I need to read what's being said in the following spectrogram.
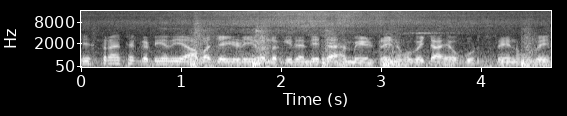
ਇਸ ਤਰ੍ਹਾਂ ਇੱਥੇ ਗੱਡੀਆਂ ਦੀ ਆਵਾਜਾਈ ਜਿਹੜੀ ਉਹ ਲੱਗੀ ਰਹਿੰਦੀ ਹੈ, ਚਾਹੇ ਮੇਲ ਟ੍ਰੇਨ ਹੋਵੇ, ਚਾਹੇ ਉਹ ਗੁਡਸ ਟ੍ਰੇਨ ਹੋਵੇ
